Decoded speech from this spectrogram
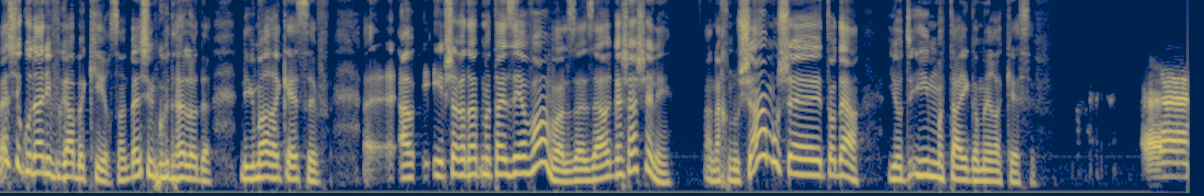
באיזושהי נקודה נפגע בקיר, זאת אומרת באיזושהי נקודה, לא יודע, נגמר הכסף. אה, אי אפשר לדעת מתי זה יבוא, אבל זה, זה ההרגשה שלי. אנחנו שם, או שאתה יודע, יודעים מתי ייגמר הכסף? אה,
